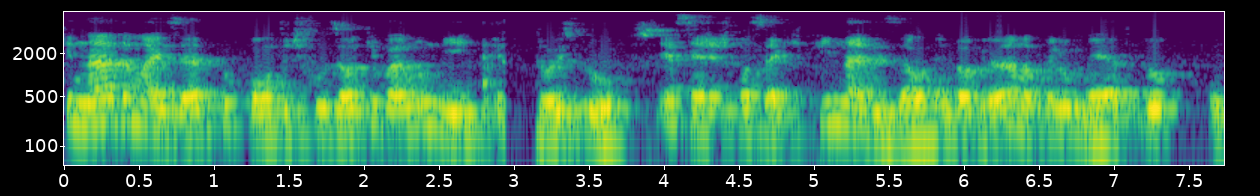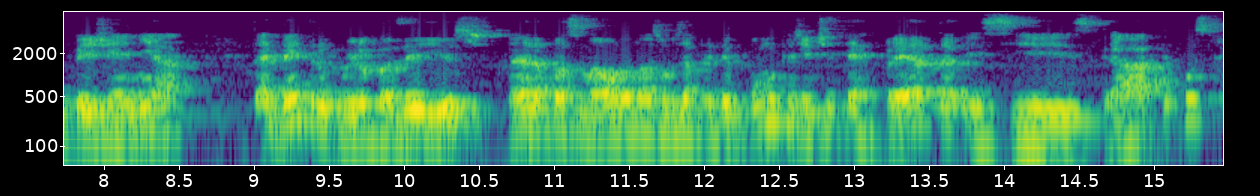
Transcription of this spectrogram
que nada mais é do que o ponto de fusão que vai unir esses dois grupos. E assim a gente consegue finalizar o dendograma pelo método o PGMA. Então é bem tranquilo fazer isso. Né? Na próxima aula nós vamos aprender como que a gente interpreta esses gráficos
